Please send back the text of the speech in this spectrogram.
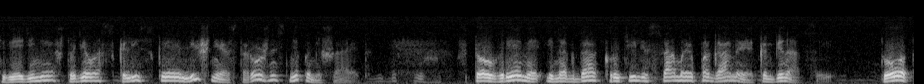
сведения, что дело склизкое, лишняя осторожность не помешает. В то время иногда крутили самые поганые комбинации. Тот,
